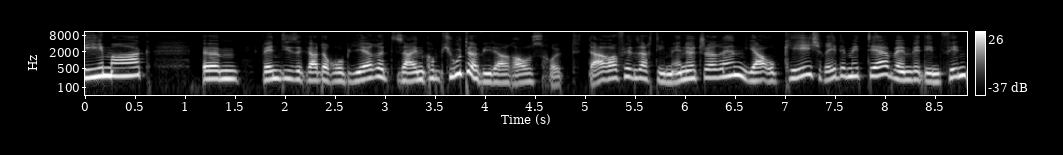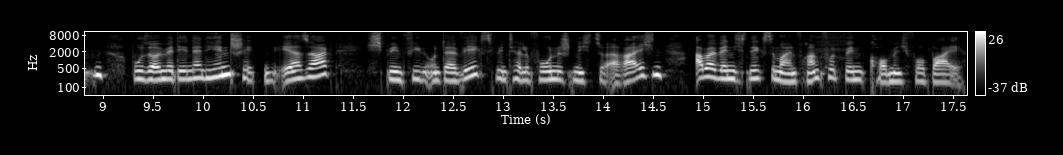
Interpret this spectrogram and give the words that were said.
D-Mark, ähm, wenn diese Garderobiere seinen Computer wieder rausrückt. Daraufhin sagt die Managerin, ja okay, ich rede mit der, wenn wir den finden, wo sollen wir den denn hinschicken? Er sagt, ich bin viel unterwegs, bin telefonisch nicht zu erreichen, aber wenn ich das nächste Mal in Frankfurt bin, komme ich vorbei.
